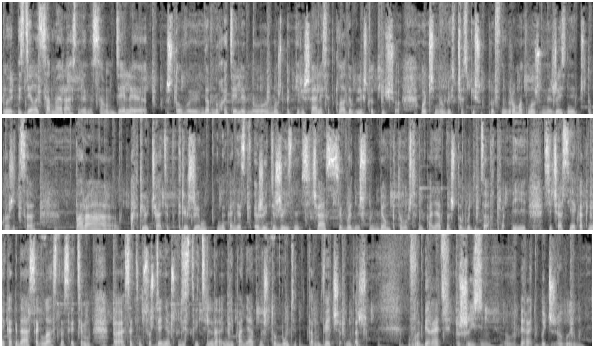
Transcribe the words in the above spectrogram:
ну, сделать самое разное на самом деле, что вы давно хотели, но, может быть, не решались, откладывали что-то еще. Очень много сейчас пишут про синдром отложенной жизни, что, кажется, пора отключать этот режим и, наконец, жить жизнь сейчас, сегодняшним днем, потому что непонятно, что будет завтра. И сейчас я как никогда согласна с этим, э, с этим суждением, что действительно непонятно, что будет, там, вечером даже. Выбирать жизнь, выбирать быть живым –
